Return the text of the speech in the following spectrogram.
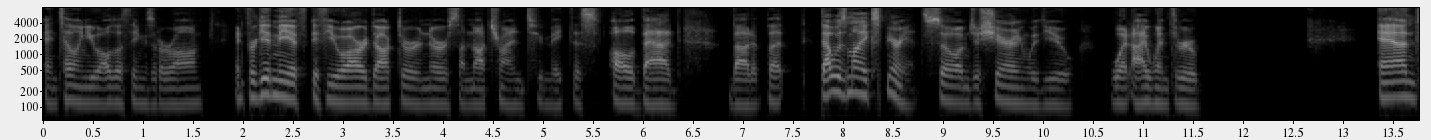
and telling you all the things that are wrong. And forgive me if if you are a doctor or nurse, I'm not trying to make this all bad about it, but that was my experience. So I'm just sharing with you what I went through. And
